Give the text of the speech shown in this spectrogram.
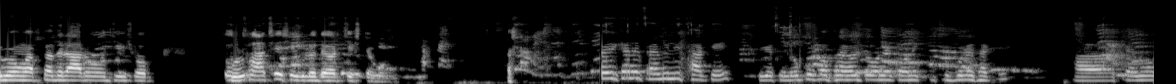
এবং আপনাদের আরও যেসব তথ্য আছে সেগুলো দেওয়ার চেষ্টা করব। এখানে ফ্যামিলি থাকে ঠিক আছে? লোককথায় হয়তো অনেক অনেক কিছু বলে থাকে। কেমন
